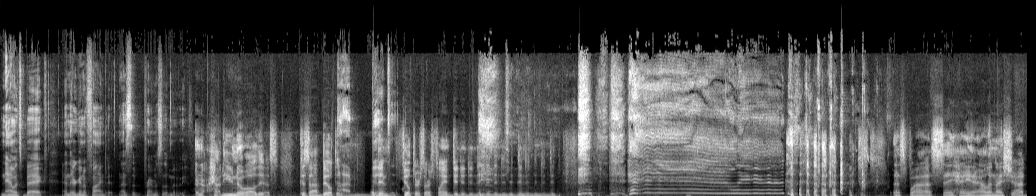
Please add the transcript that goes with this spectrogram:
Now it's back and they're going to find it. That's the premise of the movie. And how do you know all this? Because I built it. I and then it. filter starts playing. That's why I say, hey, Alan, nice shot.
